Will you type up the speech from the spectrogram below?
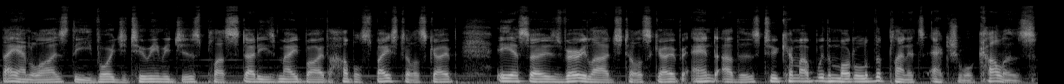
They analysed the Voyager 2 images plus studies made by the Hubble Space Telescope, ESO's Very Large Telescope, and others to come up with a model of the planet's actual colours.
